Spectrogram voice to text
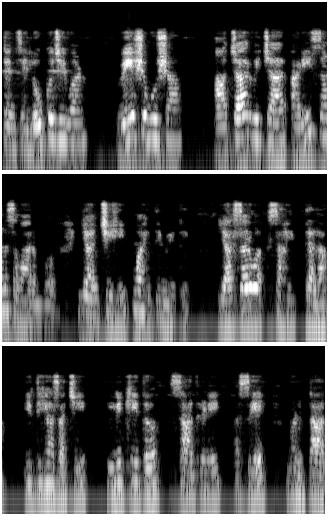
त्यांचे लोकजीवन वेशभूषा आचार विचार आणि सण समारंभ यांचीही माहिती मिळते. या सर्व साहित्याला इतिहासाची लिखित साधने असे म्हणतात.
